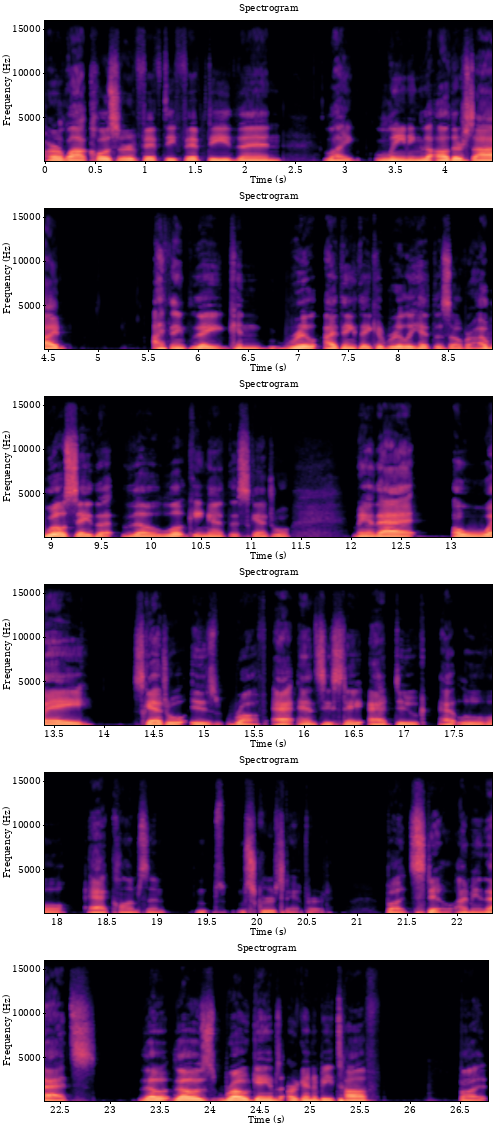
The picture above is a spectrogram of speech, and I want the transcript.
are a lot closer to 50 50 than like leaning the other side. I think they can real. I think they could really hit this over. I will say that though, looking at the schedule, man, that away schedule is rough. At NC State, at Duke, at Louisville, at Clemson. Screw Stanford, but still, I mean that's tho- those road games are going to be tough. But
